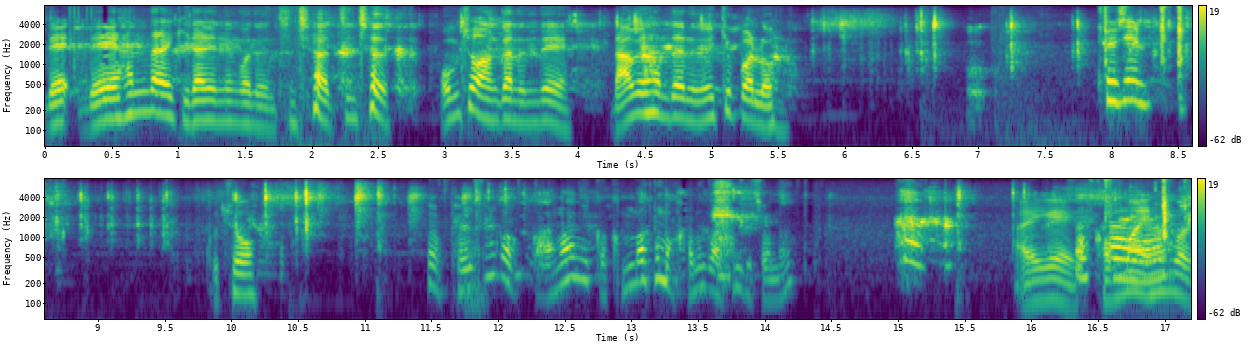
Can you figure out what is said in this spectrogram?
내, 내 한 달 기다리는 거는 진짜, 진짜 엄청 안 가는데, 남의 한 달은 왜 이렇게 빨라? 어, 조심. 9초. 그냥 별 생각 안 하니까 금방금방 가는 것 같은데 저는 아, 이게, 썼어요. 건마에 한번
